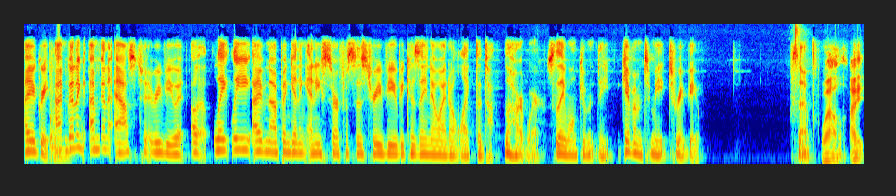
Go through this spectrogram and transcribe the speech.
I agree. I'm gonna I'm gonna ask to review it. Uh, lately, I've not been getting any surfaces to review because they know I don't like the t- the hardware, so they won't give them the, give them to me to review. So Well, I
